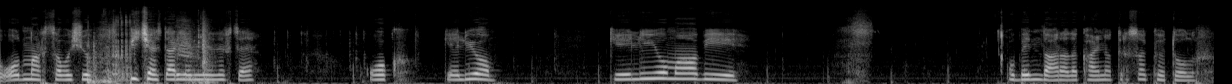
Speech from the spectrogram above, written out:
onlar savaşıyor. Bir chestler yenilenirse. Ok. Geliyorum. Geliyorum abi. O beni de arada kaynatırsa kötü olur.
